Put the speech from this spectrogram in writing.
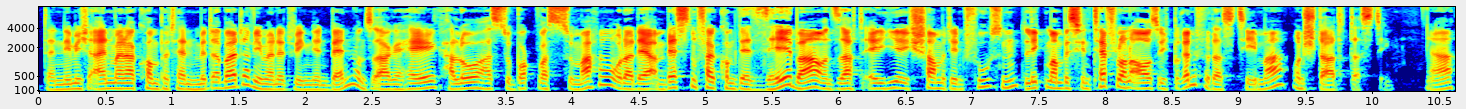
Dann nehme ich einen meiner kompetenten Mitarbeiter, wie meinetwegen den Ben, und sage, hey, hallo, hast du Bock, was zu machen? Oder der am besten Fall kommt der selber und sagt, ey, hier, ich schaue mit den Fußen, leg mal ein bisschen Teflon aus, ich brenne für das Thema und startet das Ding. Ja,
